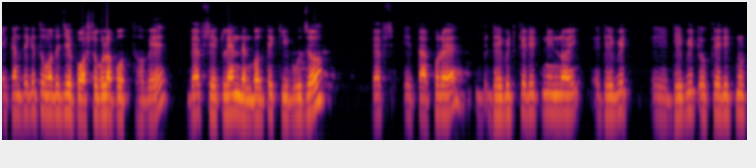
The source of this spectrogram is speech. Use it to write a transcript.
এখান থেকে তোমাদের যে প্রশ্নগুলো পড়তে হবে, ব্যবসায়িক লেনদেন বলতে কি বুঝো? তারপরে ডেবিট, ক্রেডিট নির্ণয় ডেবিট ডেবিট ও ক্রেডিট নোট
